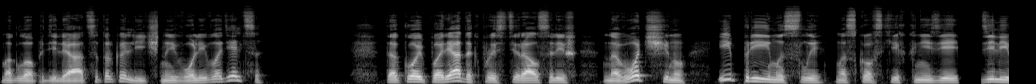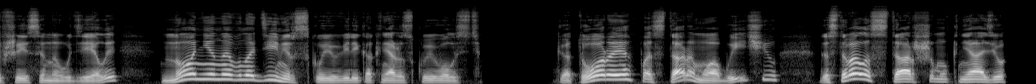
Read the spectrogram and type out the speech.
могло определяться только личной волей владельца. Такой порядок простирался лишь на вотчину и примыслы московских князей, делившиеся на уделы, но не на Владимирскую великокняжескую волость, которая, по старому обычаю, доставала старшему князю,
